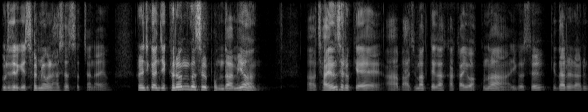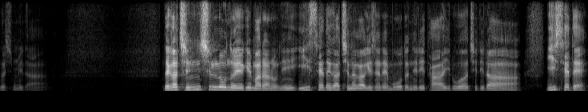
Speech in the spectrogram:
우리들에게 설명을 하셨었잖아요. 그러니까 이제 그런 것을 본다면 어, 자연스럽게 아 마지막 때가 가까이 왔구나 이것을 깨달으라는 것입니다. 내가 진실로 너에게 말하노니 이 세대가 지나가기 전에 모든 일이 다 이루어지리라. 이 세대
